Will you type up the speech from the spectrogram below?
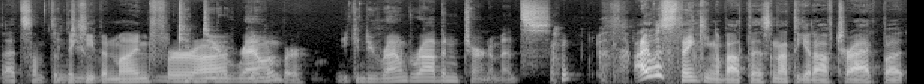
That's something to do- keep in mind for uh, round- November. You can do round robin tournaments. I was thinking about this, not to get off track, but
